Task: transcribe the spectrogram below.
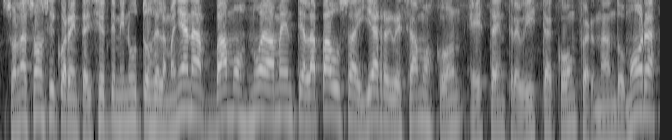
son las 11 y 47 minutos de la mañana. Vamos nuevamente a la pausa y ya regresamos con esta entrevista con Fernando Mora,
